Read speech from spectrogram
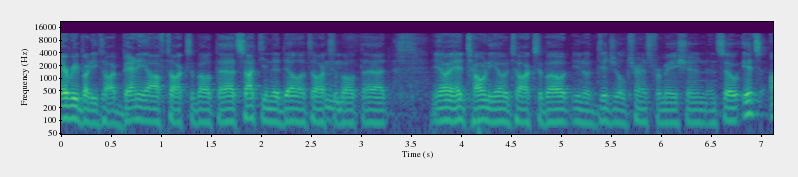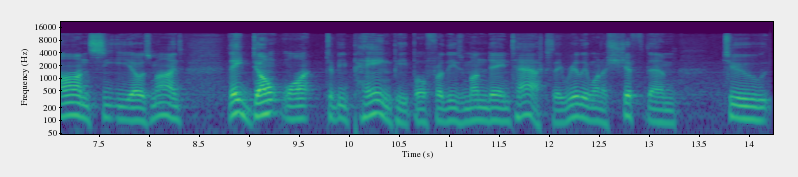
everybody talk, Benioff talks about that, Satya Nadella talks mm. about that, you know, Antonio talks about you know, digital transformation, and so it's on CEOs' minds. They don't want to be paying people for these mundane tasks. They really want to shift them to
